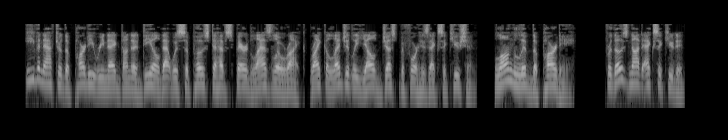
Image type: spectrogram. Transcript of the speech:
Even after the party reneged on a deal that was supposed to have spared Laszlo Rajk, Rajk allegedly yelled just before his execution, "'Long live the party!' For those not executed,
